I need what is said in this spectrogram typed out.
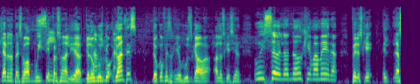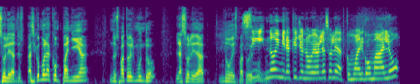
claro, Nata, eso va muy de personalidad. Yo no A mí no juzgo. yo antes, debo confesar que yo juzgaba a los que decían, uy, solo, no, qué mamera. Pero es que el- la soledad, así como la compañía no es para todo el mundo, la soledad no es para todo el Sí, mundo. no, y mira que yo no veo la soledad como algo malo,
